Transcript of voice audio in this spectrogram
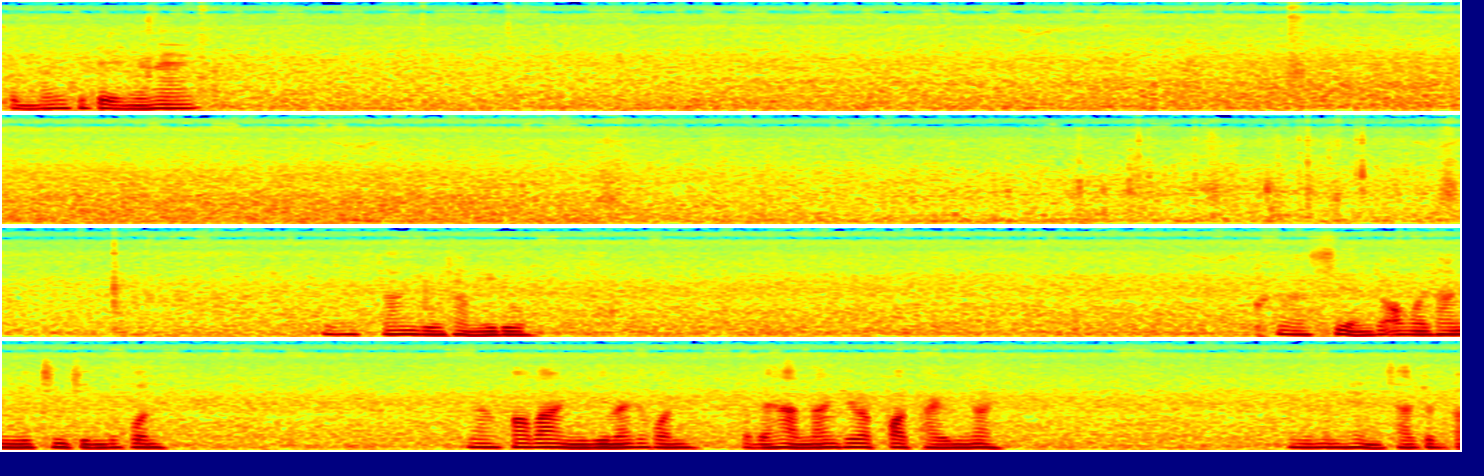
ผมไม่คิดเองแน่ๆ นั่งดูแถวนี้ดู เพื่อเสียงจะออกมาทางนี้จริง ๆ ทุกคน นั่งเฝ้าบ้านอย่างนี้ดีไหมทุกคนจะไปหานั่งที่ว่าปลอดภัยนิดหน่อย นี่มันเห็นชัดจนไป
